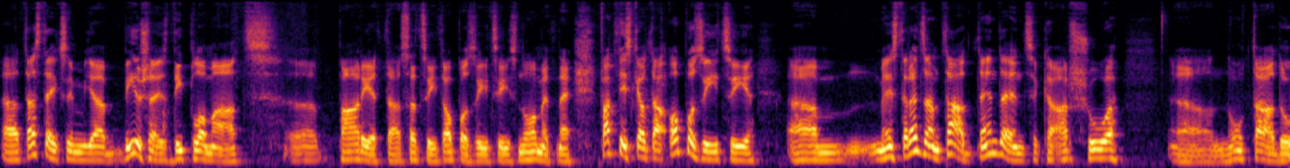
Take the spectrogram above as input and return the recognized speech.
tas, teiksim, ja bijušais diplomāts pāriet tā sacīt opozīcijas nometnē, faktiski jau tā opozīcija, mēs redzam tādu tendenci, ka ar šo nu, tādu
